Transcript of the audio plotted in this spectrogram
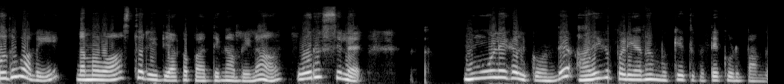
பொதுவாகவே நம்ம வாஸ்து ரீதியாக பார்த்தீங்க அப்படின்னா ஒரு சில மூளைகளுக்கு வந்து அதிகப்படியான முக்கியத்துவத்தை கொடுப்பாங்க.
